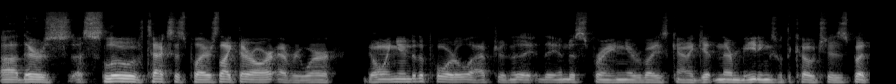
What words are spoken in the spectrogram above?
Uh, there's a slew of Texas players, like there are everywhere going into the portal after the, the end of spring. Everybody's kind of getting their meetings with the coaches, but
